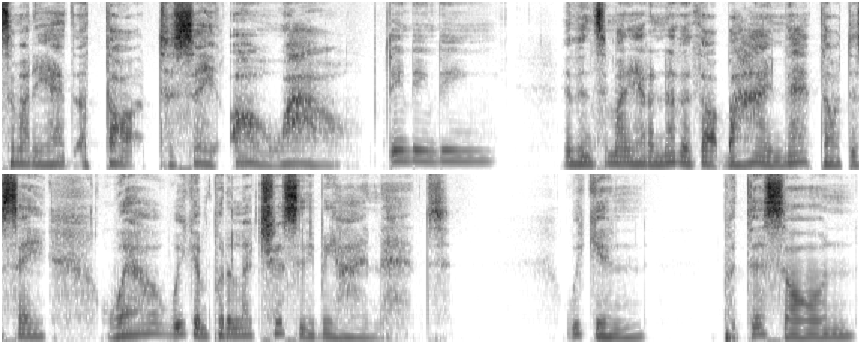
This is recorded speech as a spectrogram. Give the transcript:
Somebody had a thought to say, oh, wow, ding, ding, ding. And then somebody had another thought behind that thought to say, well, we can put electricity behind that. We can put this on,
